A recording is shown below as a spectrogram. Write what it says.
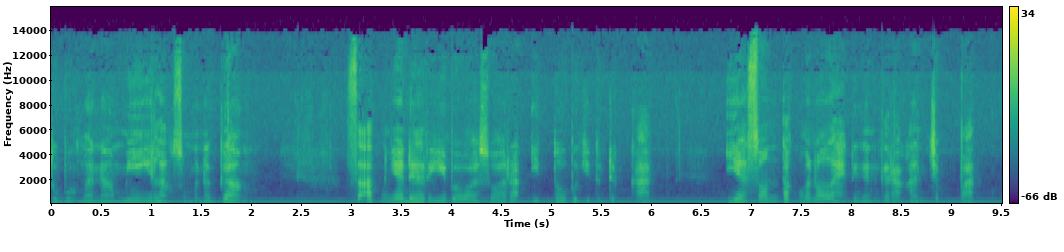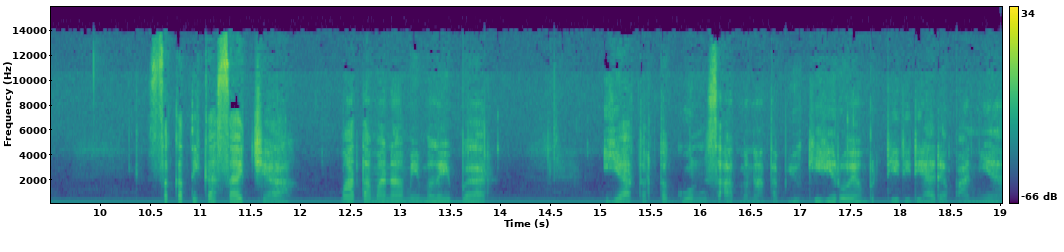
Tubuh Manami langsung menegang. Saat menyadari bahwa suara itu begitu dekat, ia sontak menoleh dengan gerakan cepat. Seketika saja, mata Manami melebar ia tertegun saat menatap Yukihiro yang berdiri di hadapannya.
